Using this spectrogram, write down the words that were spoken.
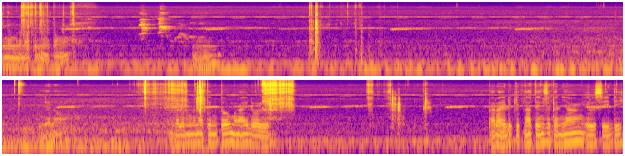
tingnan muna natin yung itong Hmm. yan o tanggalin muna natin to mga idol para idikit natin sa kanyang LCD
